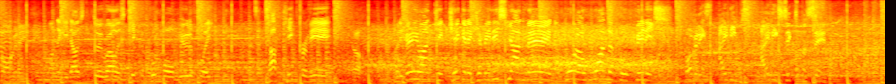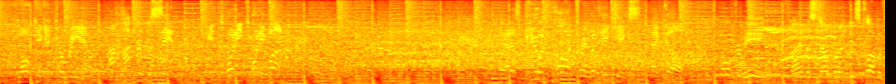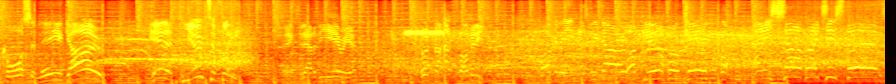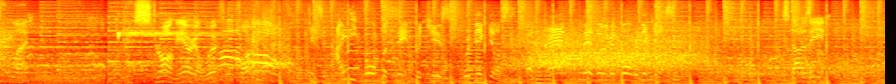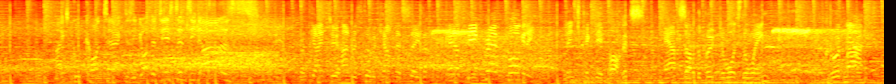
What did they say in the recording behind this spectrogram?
grab taken Fogarty. One thing he does do well is kick the football beautifully. It's a tough kick from here. Oh. But if anyone can kick it, it can be this young man. What a wonderful finish. Fogarty's 80, 86% goal kicker career. 100% in 2021. And it's pure poetry when he kicks that goal. it all from here. Famous number at this club, of course, and there you go. Hit it beautifully. Bangs it out of the area. Good mark, Fogarty. Fogarty, as we know, a beautiful kick, and he celebrates his third. Strong aerial work from Fogarty. Oh, kicks at 84%, which is ridiculous. Oh, and there's a little bit more ridiculous. Stutters in. Makes good contact. Has he got the distance? He does. But game 200 still to come this season. And a big grab, Fogarty. Lynch picked their pockets. Outside of the boot towards the wing. Good mark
